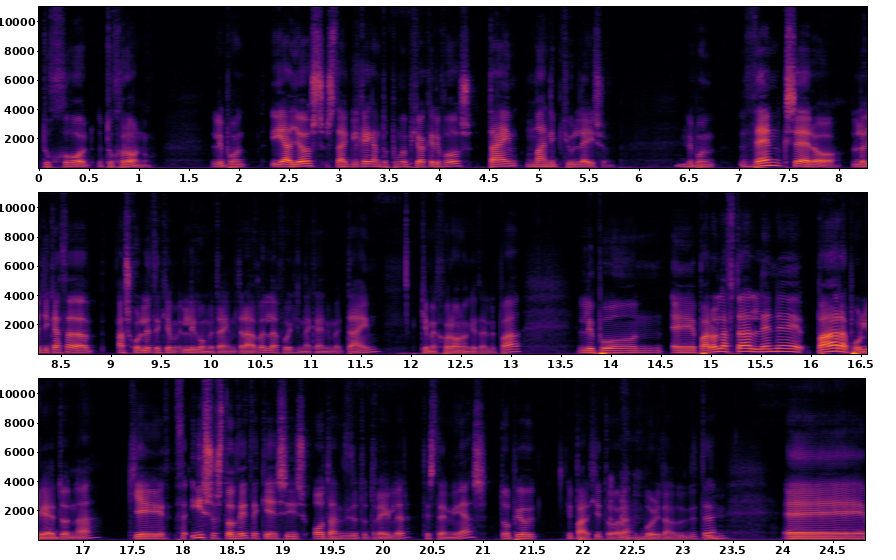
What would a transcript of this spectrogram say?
του, χω- του χρόνου. Λοιπόν, ή αλλιώς στα αγγλικά για να το πούμε πιο ακριβώς, time manipulation. Λοιπόν, δεν ξέρω, λογικά θα ασχολείται και λίγο με time travel, αφού έχει να κάνει με time και με χρόνο κτλ. Λοιπόν, ε, παρόλα αυτά λένε πάρα πολύ έντονα και θα, ίσως το δείτε και εσείς όταν δείτε το τρέιλερ της ταινίας, το οποίο υπάρχει τώρα, μπορείτε να το δείτε. Μμμ. Ε,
